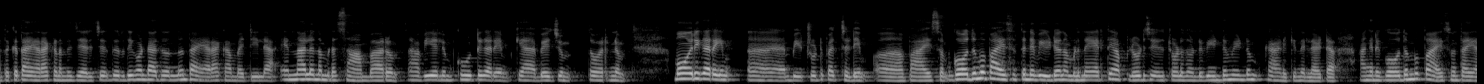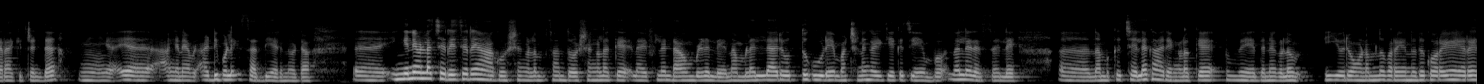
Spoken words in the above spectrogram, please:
അതൊക്കെ തയ്യാറാക്കണം എന്ന് വിചാരിച്ച് ധൃതി കൊണ്ട് അതൊന്നും തയ്യാറാക്കാൻ പറ്റിയില്ല. എന്നാലും നമ്മുടെ സാമ്പാറും അവിയലും കൂട്ടുകറിയും ക്യാബേജും തോരനും മോരുകറിയും ബീട്രൂട്ട് പച്ചടിയും പായസം ഗോതമ്പ് പായസത്തിന്റെ വീഡിയോ നമ്മൾ നേരത്തെ അപ്ലോഡ് ചെയ്തിട്ടുള്ളതുകൊണ്ട് വീണ്ടും വീണ്ടും കാണിക്കുന്നില്ല കേട്ടോ. അങ്ങനെ ഗോതമ്പ് പായസം തയ്യാറാക്കിയിട്ടുണ്ട്. അങ്ങനെ അടിപൊളി സദ്യയായിരുന്നു കേട്ടോ. ഇങ്ങനെയുള്ള ചെറിയ ചെറിയ ആഘോഷങ്ങളും സന്തോഷങ്ങളൊക്കെ ലൈഫിലുണ്ടാകുമ്പോഴല്ലേ നമ്മളെല്ലാവരും ഒത്തുകൂടുകയും ഭക്ഷണം കഴിക്കുകയൊക്കെ ചെയ്യുമ്പോൾ നല്ല രസമല്ലേ? നമുക്ക് ചില കാര്യങ്ങളൊക്കെ വേദനകളും ഈ ഒരു ഓണം എന്ന് പറയുന്നത് കുറേയേറെ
